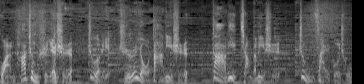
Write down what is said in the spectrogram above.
管他正史野史，这里只有大历史，大力讲的历史正在播出。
